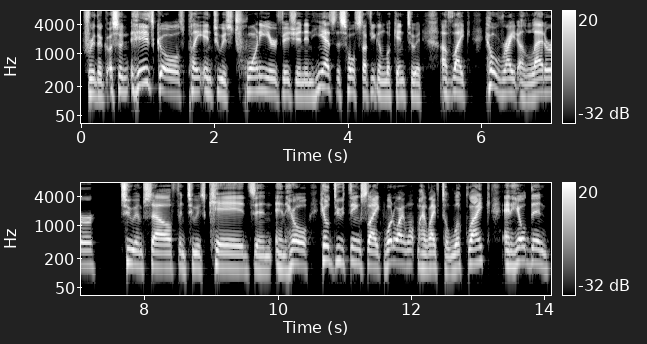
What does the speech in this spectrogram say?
for the so his goals play into his 20 year vision and he has this whole stuff you can look into it of like he'll write a letter to himself and to his kids and and he'll he'll do things like what do I want my life to look like and he'll then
